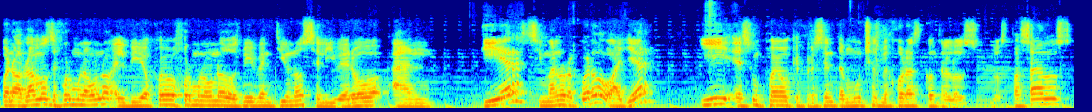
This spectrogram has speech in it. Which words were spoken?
Bueno, hablamos de Fórmula 1. El videojuego Fórmula 1 2021 se liberó antier, si mal no recuerdo, o ayer. Y es un juego que presenta muchas mejoras contra los, los pasados.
